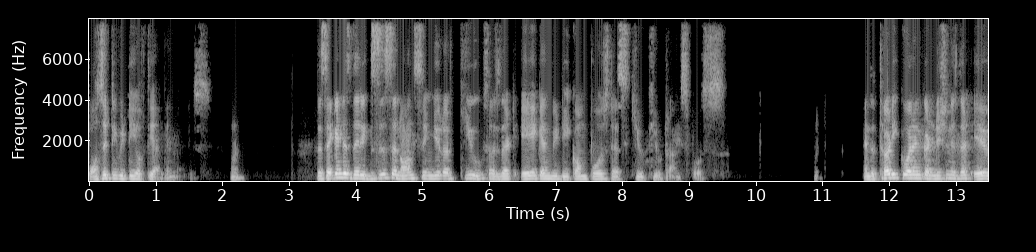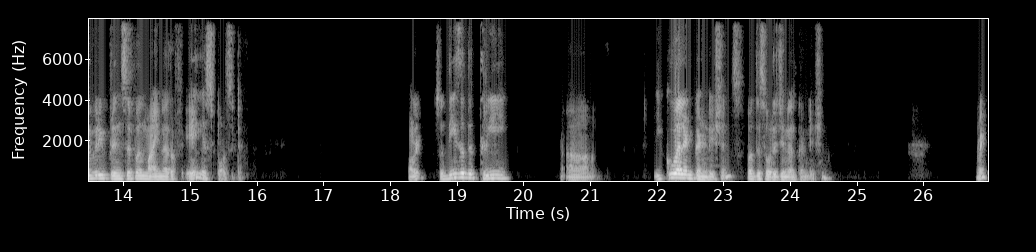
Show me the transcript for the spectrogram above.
positivity of the eigenvalues. Right? The second is there exists a non-singular Q such that A can be decomposed as QQ transpose. And the third equivalent condition is that every principal minor of A is positive. All right. So these are the three uh, equivalent conditions for this original condition. Right.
